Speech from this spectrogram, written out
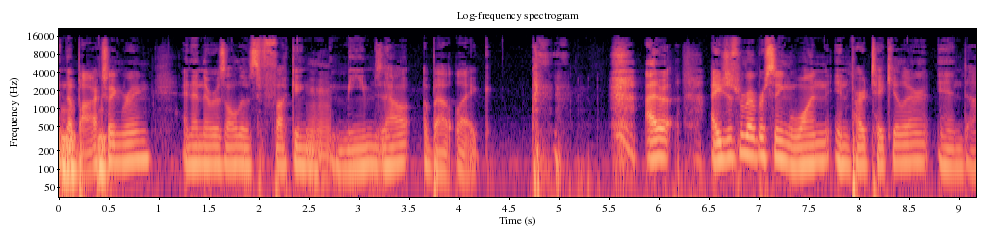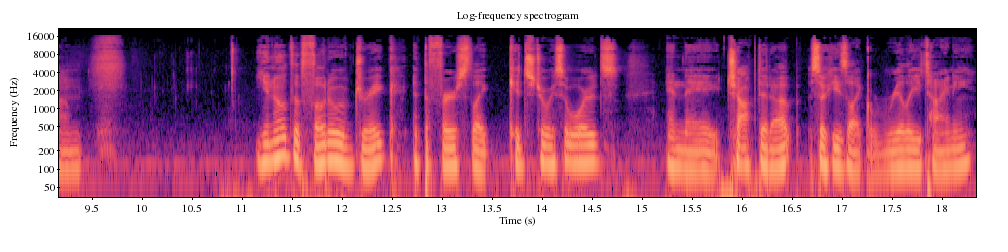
in the boxing ring, and then there was all those fucking Mm-hmm. memes out about like. I don't. I just remember seeing one in particular, and um, you know the photo of Drake at the first like Kids Choice Awards, and they chopped it up so he's like really tiny.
